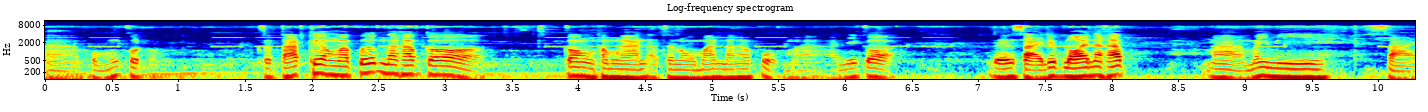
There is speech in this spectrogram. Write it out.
อ่าผมกดสตาร์ทเครื่องมาปุ๊บนะครับ ก็กล้องทำงานอัตโนมัตินะครับผมอ่าอันนี้ก็เดินสายเรียบร้อยนะครับมาไม่มีสาย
